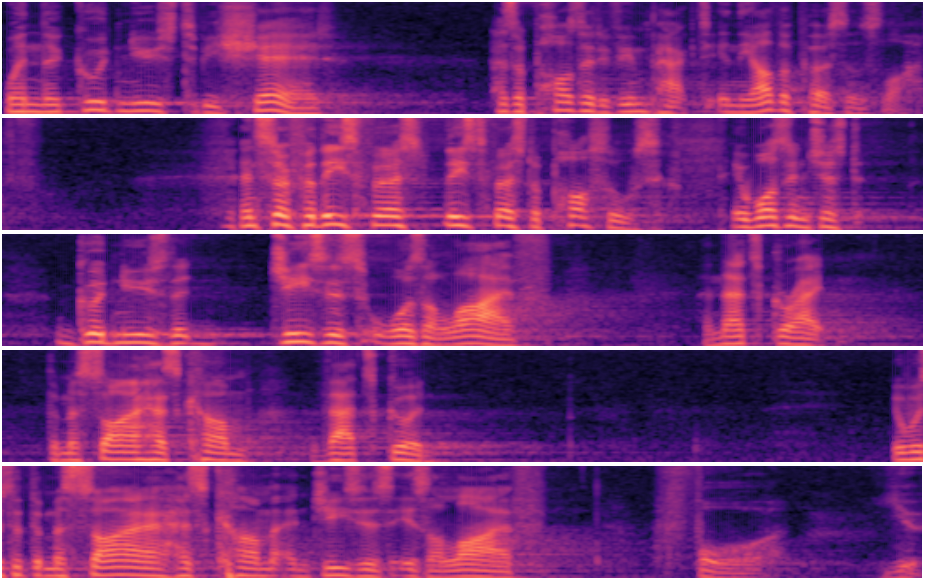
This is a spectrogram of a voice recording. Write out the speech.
when the good news to be shared has a positive impact in the other person's life. And so, for these first, these first apostles, it wasn't just good news that Jesus was alive, and that's great. The Messiah has come, that's good. It was that the Messiah has come and Jesus is alive for you.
